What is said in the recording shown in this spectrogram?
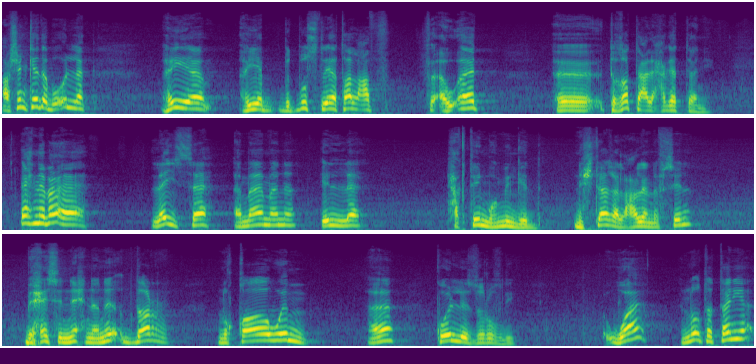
عشان كده بقول لك هي هي بتبص تلاقيها طالعة في- أوقات آه تغطي على حاجات تانية. إحنا بقى ليس أمامنا إلا حاجتين مهمين جدا. نشتغل على نفسنا بحيث إن إحنا نقدر نقاوم ها كل الظروف دي. والنقطة الثانية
